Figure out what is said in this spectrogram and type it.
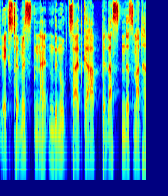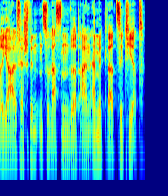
Die Extremisten hätten genug Zeit gehabt, belastendes Material verschwinden zu lassen, wird ein Ermittler zitiert.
